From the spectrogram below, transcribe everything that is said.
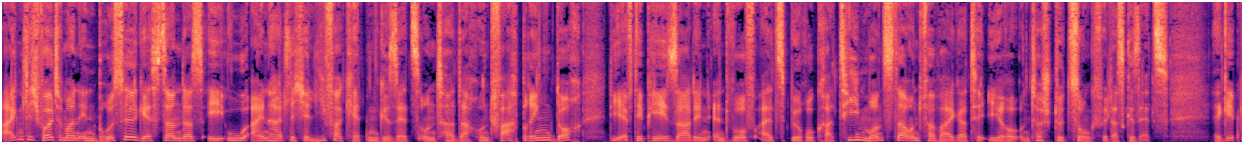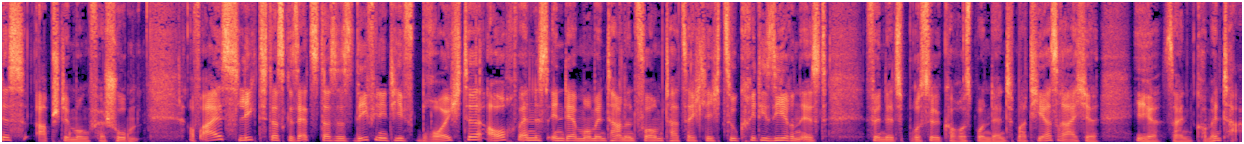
Eigentlich wollte man in Brüssel gestern das EU-einheitliche Lieferkettengesetz unter Dach und Fach bringen, doch die FDP sah den Entwurf als Bürokratiemonster und verweigerte ihre Unterstützung für das Gesetz. Ergebnis Abstimmung verschoben. Auf Eis liegt das Gesetz, das es definitiv bräuchte, auch wenn es in der momentanen Form tatsächlich zu kritisieren ist, findet Brüssel-Korrespondent Matthias Reiche. Hier sein Kommentar.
